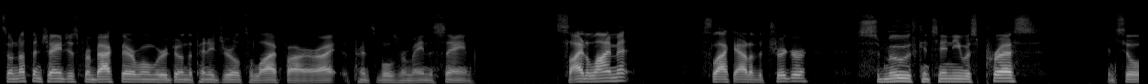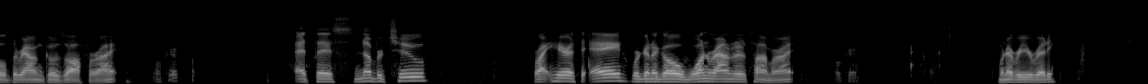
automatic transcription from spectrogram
So nothing changes from back there when we were doing the penny drill to live fire, all right? The principles remain the same. Sight alignment, slack out of the trigger, smooth continuous press until the round goes off, all right? Okay. At this number two, right here at the A, we're gonna go one round at a time, all right? Okay. Whenever you're ready. Like that, squeeze. Okay, so we're gonna isolate your grip.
